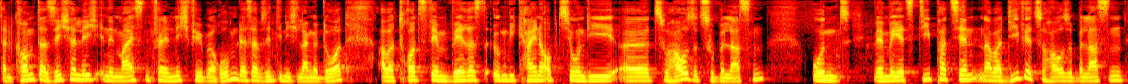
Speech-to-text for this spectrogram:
dann kommt da sicherlich in den meisten Fällen nicht viel bei rum, deshalb sind die nicht lange dort, aber trotzdem wäre es irgendwie keine Option, die äh, zu Hause zu belassen. Und wenn wir jetzt die Patienten aber, die wir zu Hause belassen,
